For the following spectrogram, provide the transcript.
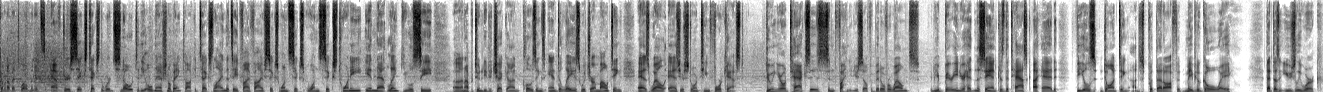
Coming up at 12 minutes after 6, text the word snow to the Old National Bank talk and text line. That's 855 616 1620. In that link, you will see uh, an opportunity to check on closings and delays, which are mounting, as well as your storm team forecast doing your own taxes and finding yourself a bit overwhelmed, maybe you're burying your head in the sand because the task ahead feels daunting. I'll just put that off. It maybe it'll go away. That doesn't usually work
